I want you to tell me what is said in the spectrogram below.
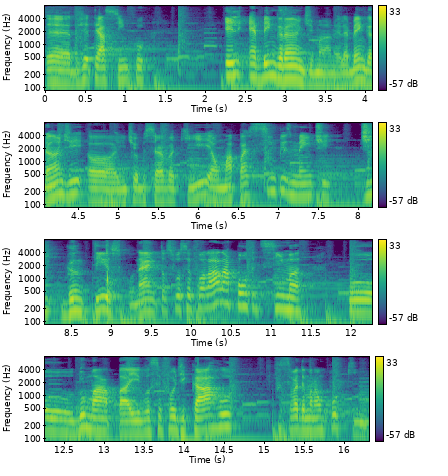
é, do GTA V, ele é bem grande, mano. Ele é bem grande. A gente observa aqui, é um mapa simplesmente gigantesco, né? Então se você for lá na ponta de cima do, do mapa e você for de carro, você vai demorar um pouquinho.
